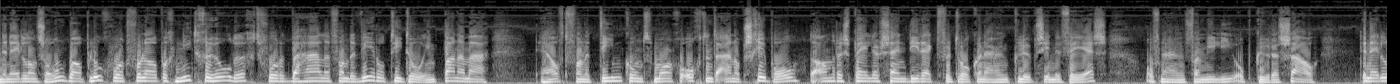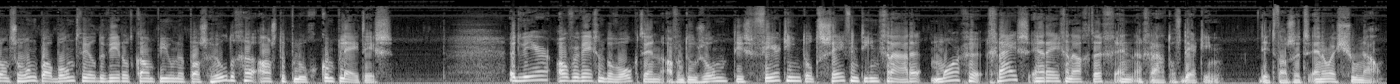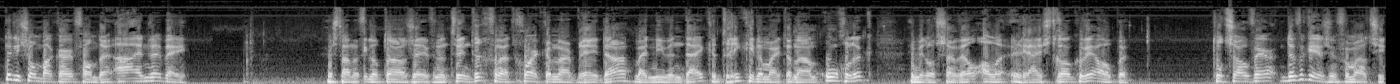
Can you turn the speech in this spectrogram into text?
De Nederlandse honkbalploeg wordt voorlopig niet gehuldigd voor het behalen van de wereldtitel in Panama. De helft van het team komt morgenochtend aan op Schiphol. De andere spelers zijn direct vertrokken naar hun clubs in de VS of naar hun familie op Curaçao. De Nederlandse Honkbalbond wil de wereldkampioenen pas huldigen als de ploeg compleet is. Het weer overwegend bewolkt en af en toe zon. Het is 14 tot 17 graden. Morgen grijs en regenachtig en een graad of 13. Dit was het NOS Journaal. Dit is John Bakker van de ANWB. Er staan een file op de A27 vanuit Gorkum naar Breda bij Nieuwendijk. 3 kilometer na een ongeluk. Inmiddels zijn wel alle rijstroken weer open. Tot zover de verkeersinformatie.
